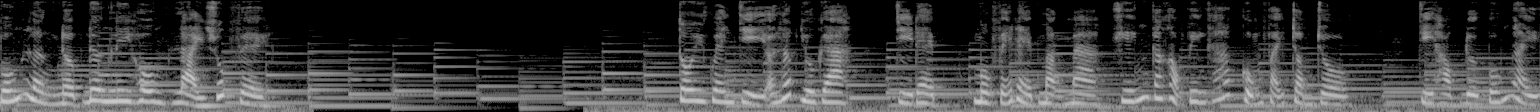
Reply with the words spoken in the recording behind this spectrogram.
Bốn lần nộp đơn ly hôn lại rút về. Tôi quen chị ở lớp yoga. Chị đẹp, một vẻ đẹp mặn mà khiến các học viên khác cũng phải trầm trồ Chị học được 4 ngày,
